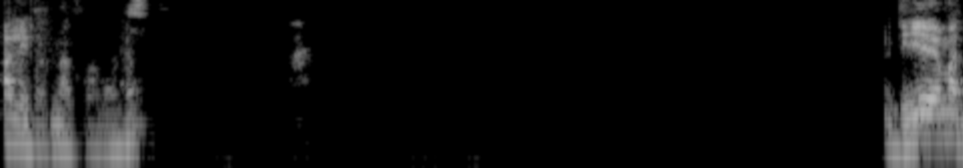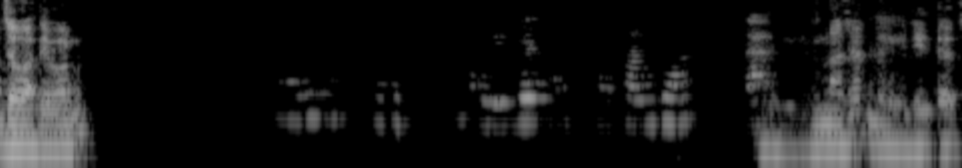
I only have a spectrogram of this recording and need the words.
ખાલી કરી નાખવાનું છે ઘી એમાં જ જવા દેવાનું હમણાં છે ને એ રીતે જ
